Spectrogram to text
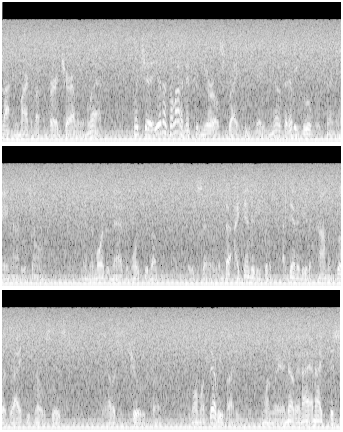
rotten remark about the bird Charlie and left which, uh, you know, there's a lot of intramural strife these days. You notice that every group is trying to hang on to its own. And the more than that, it won't give up its uh, identity for the identity of the common good, right? You've noticed this. Well, this is true but almost everybody, one way or another. And I, and I, this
